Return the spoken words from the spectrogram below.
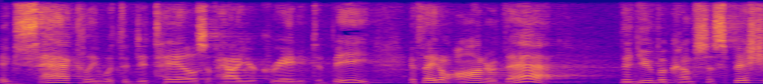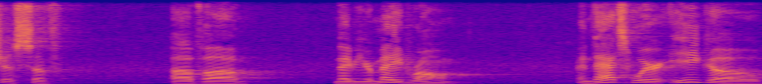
exactly with the details of how you're created to be, if they don't honor that, then you become suspicious of, of uh, maybe you're made wrong. And that's where ego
